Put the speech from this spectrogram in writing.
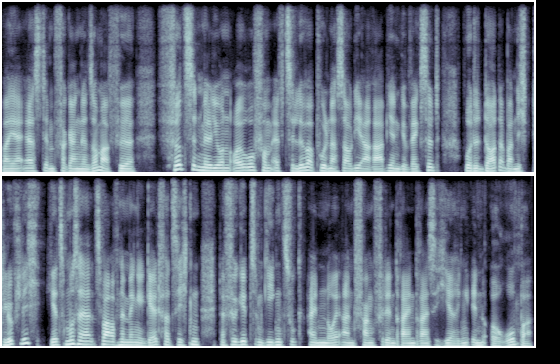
war ja erst im vergangenen Sommer für 14 Millionen Euro vom FC Liverpool nach Saudi-Arabien gewechselt, wurde dort aber nicht glücklich. Jetzt muss er zwar auf eine Menge Geld verzichten, dafür gibt es im Gegenzug einen Neuanfang für den 33-Jährigen in Europa.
